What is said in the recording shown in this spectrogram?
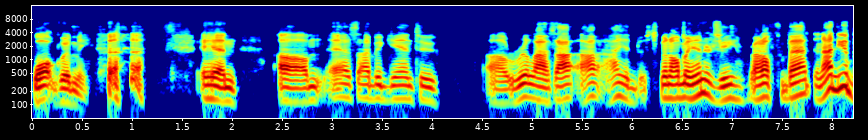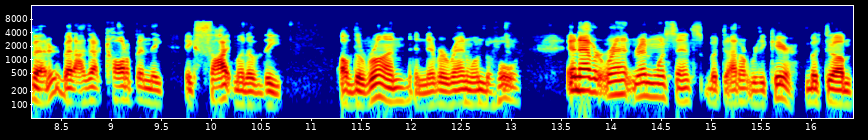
walk with me. and um, as I began to uh, realize I, I, I, had spent all my energy right off the bat, and I knew better, but I got caught up in the excitement of the of the run and never ran one before. And I haven't ran, ran one since, but I don't really care. But um,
